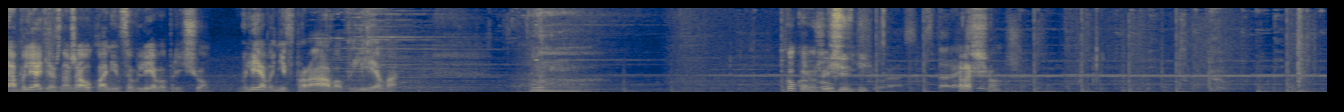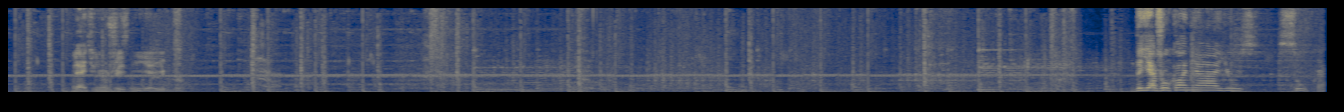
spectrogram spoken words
Да, блядь, я же нажал уклониться влево причем. Влево, не вправо, влево. Ух. Сколько у него Попробуй жизни? Хорошо. лучше. Блять, у него жизни я ебу. Да я же уклоняюсь, сука.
